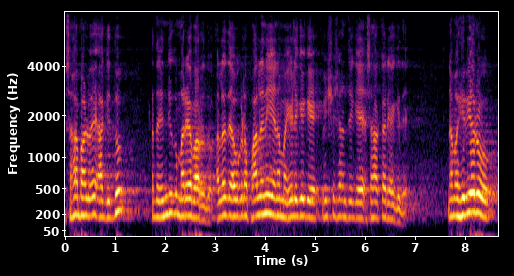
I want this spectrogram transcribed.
ಸಹಬಾಳ್ವೆ ಆಗಿದ್ದು, ಅದನ್ನು ಎಂದಿಗೂ ಮರೆಯಬಾರದು. ಅಲ್ಲದೆ ಅವುಗಳ ಪಾಲನೆಯೇ ನಮ್ಮ ಏಳಿಗೆಗೆ, ವಿಶ್ವಶಾಂತಿಗೆ ಸಹಕಾರಿಯಾಗಿದೆ. ನಮ್ಮ ಹಿರಿಯರು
